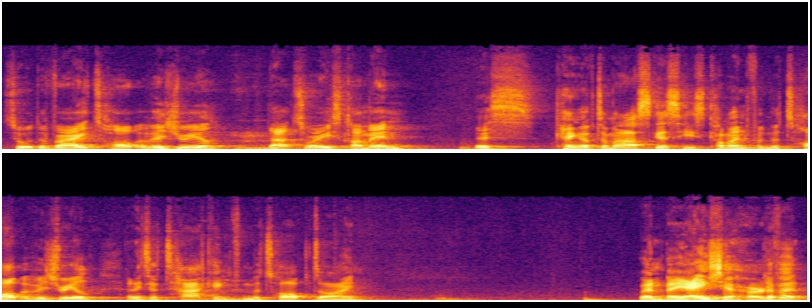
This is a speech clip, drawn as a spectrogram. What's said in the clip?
So at the very top of Israel, that's where he's come in. This king of Damascus, he's coming from the top of Israel and he's attacking from the top down. When Baasha heard of it,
